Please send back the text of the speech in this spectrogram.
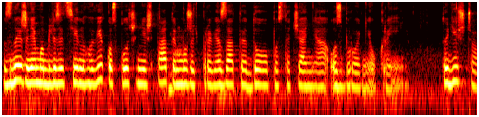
зниження мобілізаційного віку Сполучені Штати можуть прив'язати до постачання озброєння Україні, тоді що?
